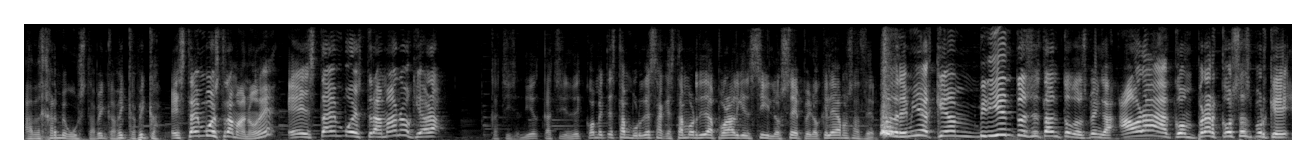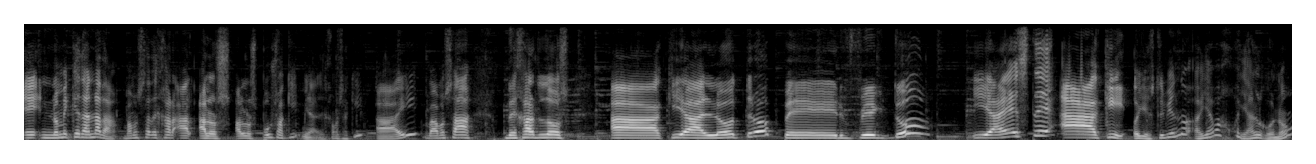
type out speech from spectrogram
a dejar me gusta. Venga, venga, venga. Está en vuestra mano, ¿eh? Está en vuestra mano que ahora... Cachis en 10, cachis en 10 Cómete esta hamburguesa que está mordida por alguien, sí, lo sé Pero ¿qué le vamos a hacer? Madre mía, qué hambrientos están todos Venga, ahora a comprar cosas porque eh, no me queda nada. Vamos a dejar a, los, a los aquí. Mira, dejamos aquí, ahí. Vamos a dejarlos aquí al otro. Perfecto. Y a este aquí. Oye, estoy viendo, ahí abajo hay algo, ¿no?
